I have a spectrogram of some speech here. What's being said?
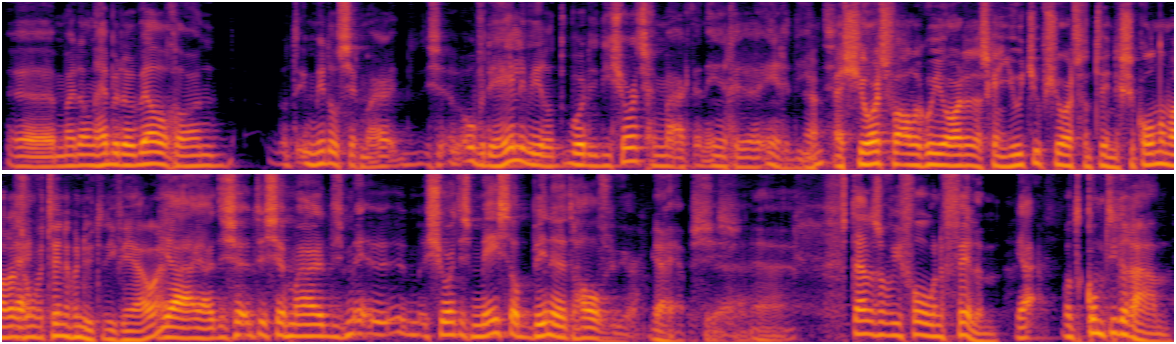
Eh, maar dan hebben er wel gewoon. Want inmiddels zeg maar, over de hele wereld worden die shorts gemaakt en inge, Ja. ingediend. En shorts voor alle goede orde, dat is geen YouTube shorts van 20 seconden, maar dat is ongeveer 20 minuten die van jou, hè? Ja, ja, het is, het is zeg maar, het is me- eh, short is meestal binnen het half uur. ja, ja, precies. Dus, eh, ja. Vertel eens over je volgende film. Ja. Want komt die eraan?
